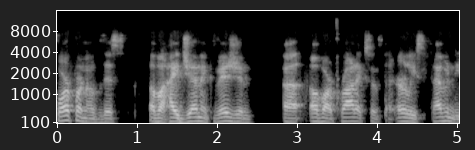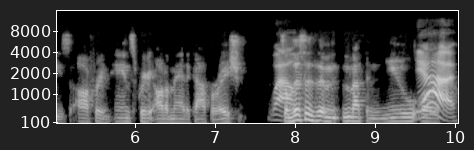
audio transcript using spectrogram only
forefront of this of a hygienic vision uh, of our product since the early 70s, offering hands-free automatic operation. Wow. So this isn't nothing new yeah.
